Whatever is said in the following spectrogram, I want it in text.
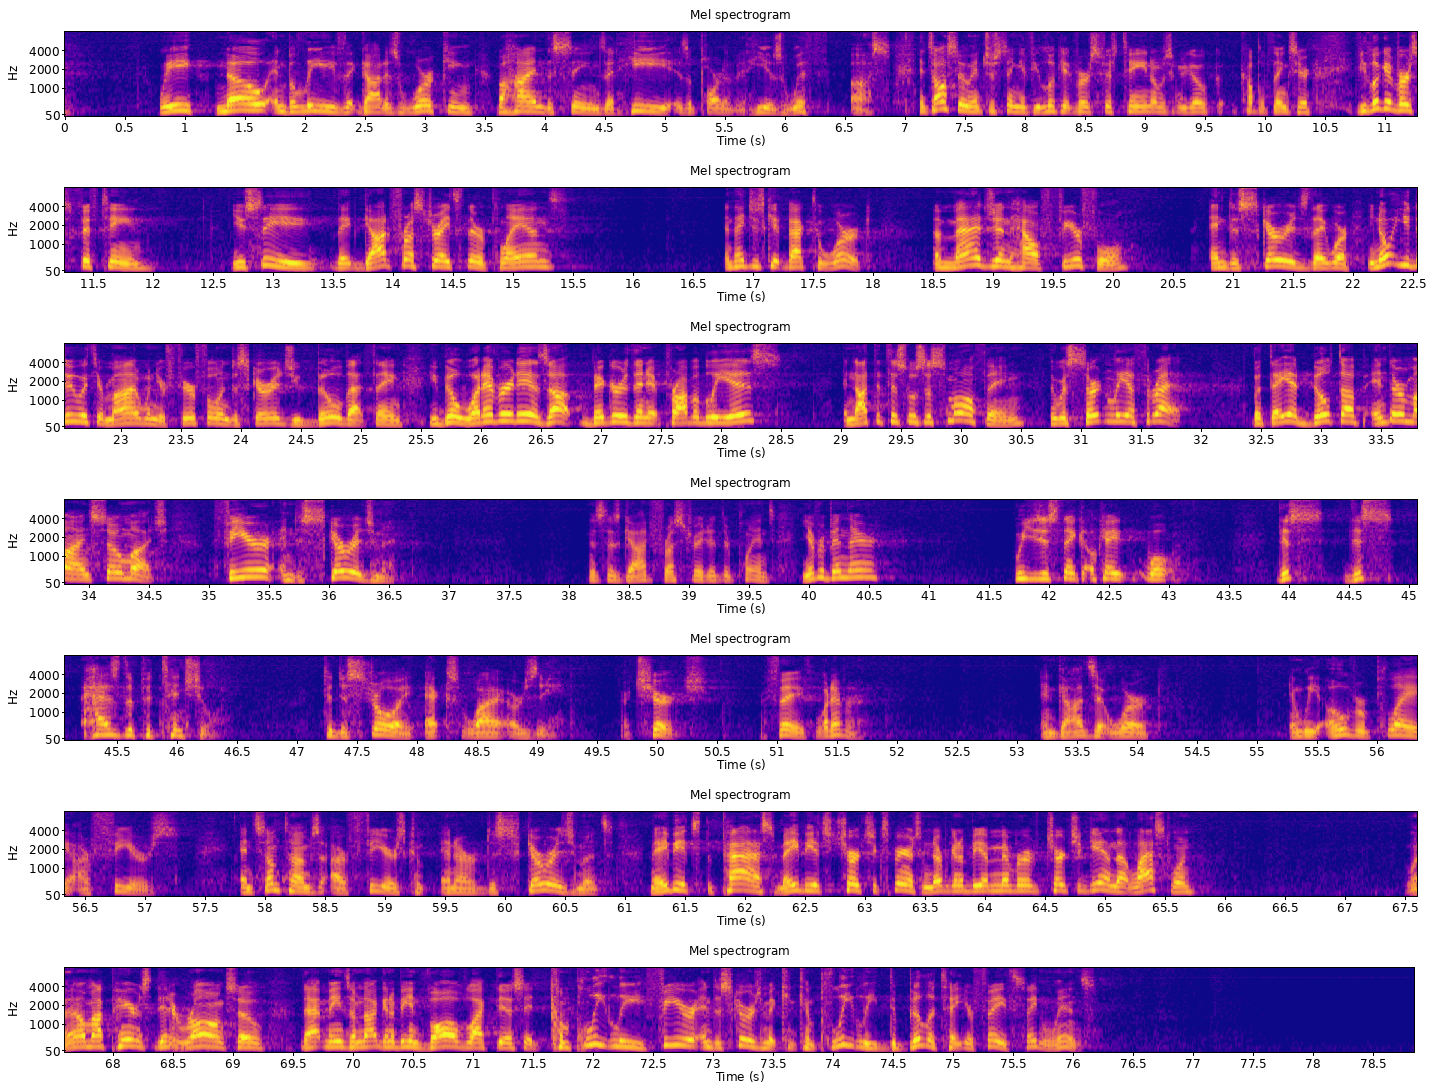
We know and believe that God is working behind the scenes, that He is a part of it. He is with us. It's also interesting if you look at verse 15. I'm just going to go a couple things here. If you look at verse 15, you see that God frustrates their plans and they just get back to work. imagine how fearful and discouraged they were. You know what you do with your mind when you're fearful and discouraged? You build that thing. You build whatever it is up bigger than it probably is. And not that this was a small thing, there was certainly a threat. But they had built up in their minds so much fear and discouragement. And it says God frustrated their plans. You ever been there? Where you just think, okay, well, this, this has the potential to destroy X, Y, or Z, our church, our faith, whatever. And God's at work, and we overplay our fears. And sometimes our fears and our discouragements, maybe it's the past, maybe it's church experience. I'm never going to be a member of church again, that last one. Well, my parents did it wrong, so that means I'm not going to be involved like this. It completely, fear and discouragement can completely debilitate your faith. Satan wins.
